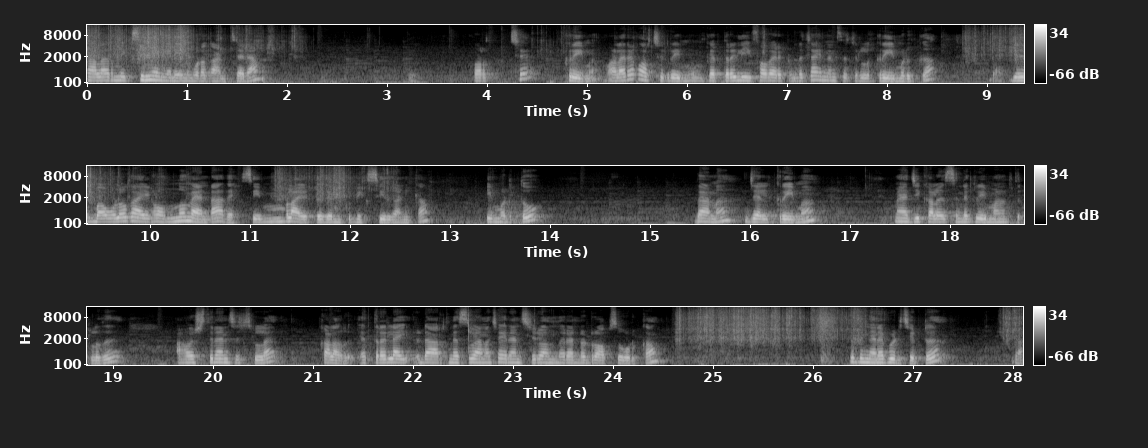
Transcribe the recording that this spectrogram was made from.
കളർ മിക്സിങ് എങ്ങനെയെന്നും കൂടെ കാണിച്ചു തരാം. കുറച്ച് ക്രീം വളരെ കുറച്ച് ക്രീം നമുക്ക് എത്ര ലീഫാണ് വരക്കേണ്ടത് വെച്ചാൽ അതിനനുസരിച്ചുള്ള ക്രീം എടുക്കുക. ഇത് ബൗളോ കാര്യങ്ങളൊന്നും വേണ്ട. അതെ സിമ്പിളായിട്ട് നമുക്ക് മിക്സ് ചെയ്ത് കാണിക്കാം. ക്രീം എടുത്തു. ഇതാണ് ജെൽ ക്രീം മാജിക് കളേഴ്സിന്റെ ക്രീമാണ് എടുത്തിട്ടുള്ളത്. ആവശ്യത്തിനനുസരിച്ചുള്ള കളർ എത്ര ലൈ ഡാർക്ക്നെസ് വേണം വെച്ചാൽ അതിനനുസരിച്ച് ഒന്നോ രണ്ടോ ഡ്രോപ്സ് കൊടുക്കാം. ഇതിങ്ങനെ പിടിച്ചിട്ട് ഇതാ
